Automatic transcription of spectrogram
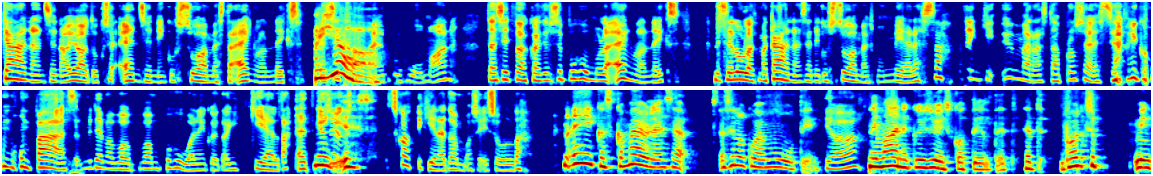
käännän sen ajatuksen ensin niin kuin suomesta englanniksi ja sitten puhumaan. Tai sitten vaikka, että jos se puhuu mulle englanniksi, niin se luulee, että mä käännän sen niin kuin suomeksi mun mielessä. Jotenkin ymmärrä sitä prosessia niin kuin mun päässä, että miten mä voin vaan puhua niin kuin jotakin kieltä. Että niin, kysyykö yes. Scott ikinä tommosia sulta? No ei, koska mä yleensä, silloin kun mä muutin, Joo. niin mä aina kysyin Scottilta, että, että voiko se niin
